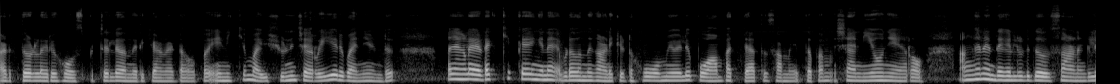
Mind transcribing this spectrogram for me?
അടുത്തുള്ള ഒരു ഹോസ്പിറ്റലിൽ വന്നിരിക്കുകയാണ് കേട്ടോ. അപ്പോൾ എനിക്കും വൈഷുവിനും ചെറിയൊരു പനിയുണ്ട്. അപ്പോൾ ഞങ്ങൾ ഇടയ്ക്കൊക്കെ ഇങ്ങനെ ഇവിടെ വന്ന് കാണിക്കട്ടെ. ഹോമിയോയിൽ പോകാൻ പറ്റാത്ത സമയത്ത് അപ്പം ശനിയോ ഞായറോ അങ്ങനെ എന്തെങ്കിലും ഒരു ദിവസമാണെങ്കിൽ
